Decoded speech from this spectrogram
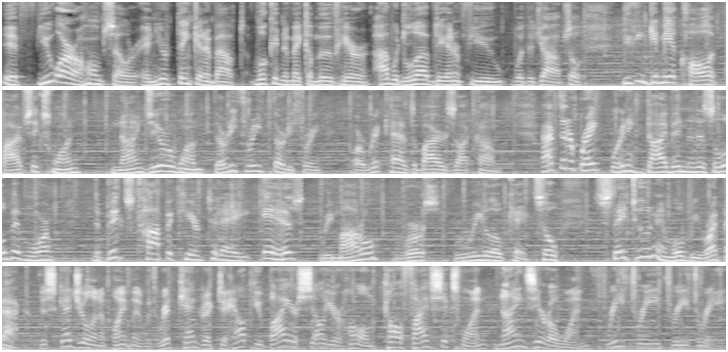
if you are a home seller and you're thinking about looking to make a move here, I would love to interview with a job. So you can give me a call at 561 901 3333 or rickhasthebuyers.com. After the break, we're going to dive into this a little bit more. The big topic here today is remodel versus relocate. So Stay tuned and we'll be right back. To schedule an appointment with Rick Kendrick to help you buy or sell your home, call 561 901 3333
